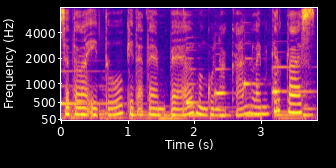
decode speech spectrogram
Setelah itu, kita tempel menggunakan lem kertas.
